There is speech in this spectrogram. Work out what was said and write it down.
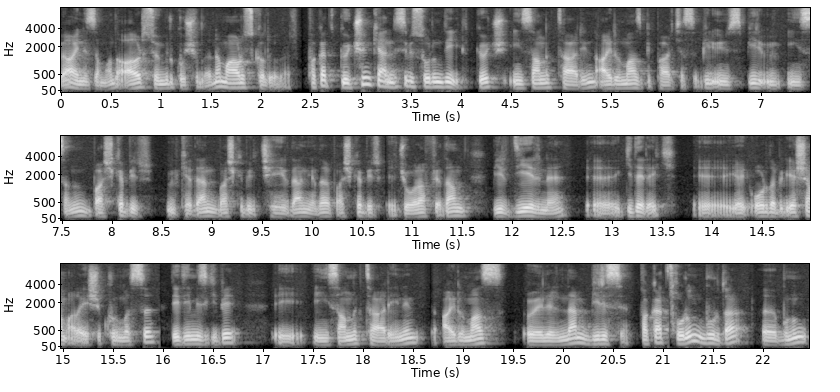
ve aynı zamanda ağır sömürü koşullarına maruz kalıyorlar. Fakat göçün kendisi bir sorun değil. Göç insanlık tarihinin ayrılmaz bir parçası. Bir, bir insanın başka bir ülkeden, başka bir şehirden ya da başka bir e, coğrafyadan bir diğerine e, giderek e, orada bir yaşam arayışı kurması dediğimiz gibi e, insanlık tarihinin ayrılmaz öğelerinden birisi. Fakat sorun burada e, bunun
